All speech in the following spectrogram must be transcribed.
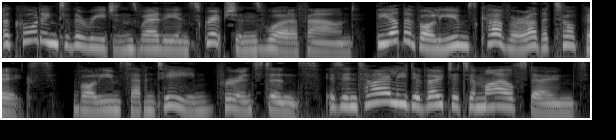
according to the regions where the inscriptions were found. The other volumes cover other topics. Volume 17, for instance, is entirely devoted to milestones.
